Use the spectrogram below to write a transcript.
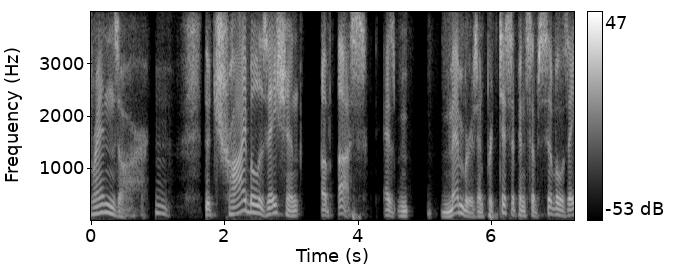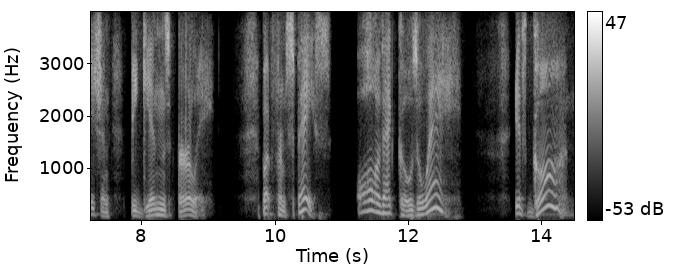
friends are. Hmm. The tribalization of us as members and participants of civilization begins early. But from space, all of that goes away. It's gone.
